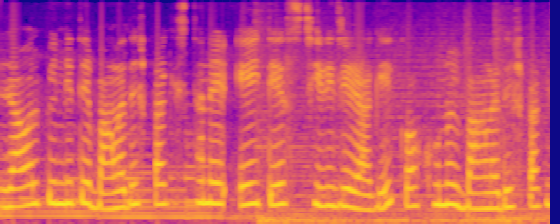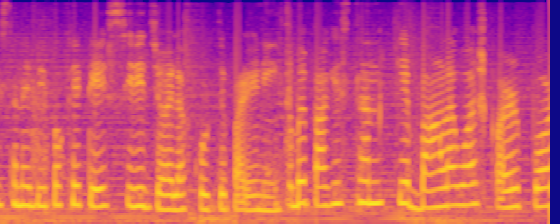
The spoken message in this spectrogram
রাওয়ালপিন্ডিতে বাংলাদেশ পাকিস্তানের এই টেস্ট সিরিজের আগে কখনোই বাংলাদেশ পাকিস্তানের বিপক্ষে টেস্ট সিরিজ জয়লাভ করতে পারেনি। তবে পাকিস্তানকে বাংলা ওয়াশ করার পর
